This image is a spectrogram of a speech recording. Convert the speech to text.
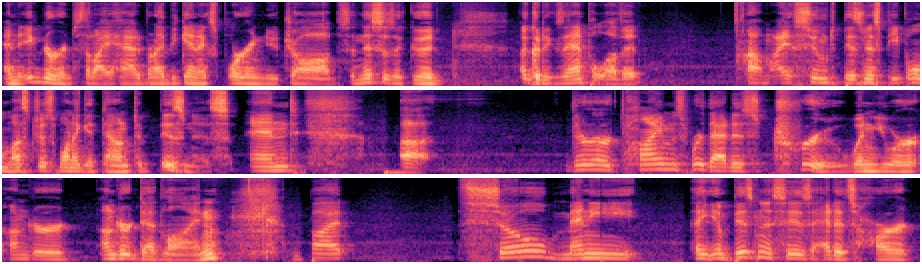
and ignorance that I had when I began exploring new jobs, and this is a good a good example of it. Um, I assumed business people must just want to get down to business, and uh, there are times where that is true when you are under under deadline, but so many know, business is at its heart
